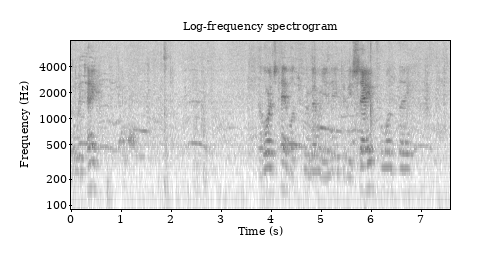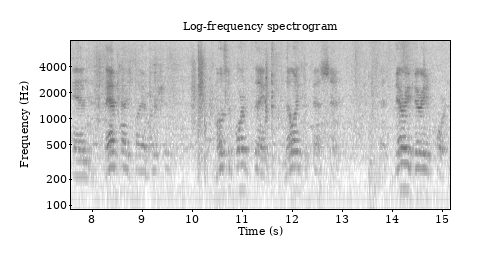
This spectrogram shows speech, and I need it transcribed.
When we take the Lord's table, it's- remember, you need to be saved for one thing, and baptized by immersion. Most important thing, know and confess sin. That's very, very important.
